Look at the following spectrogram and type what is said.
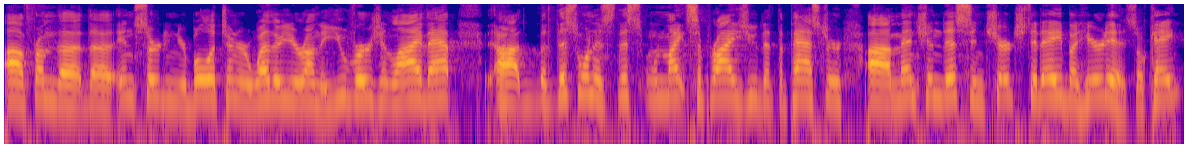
uh, from the, the insert in your bulletin or whether you're on the YouVersion Live app. Uh, but this one is this one might surprise you that the pastor uh, mentioned this in church today, but here it is, okay?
